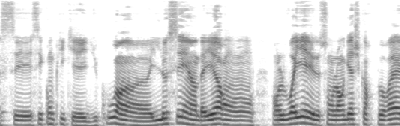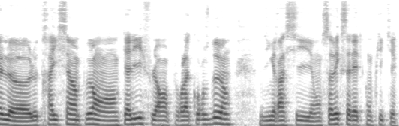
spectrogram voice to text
c'est compliqué. Et du coup, hein, il le sait. Hein. D'ailleurs, on, le voyait, son langage corporel le trahissait un peu en, qualif pour la course 2, hein. On savait que ça allait être compliqué.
